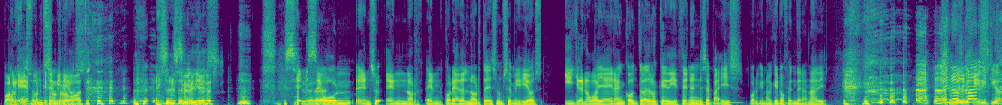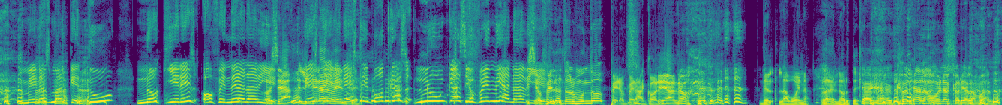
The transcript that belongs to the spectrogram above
¿Por porque es un Porque es un semidios. robot. es un un semidios. Se- según en, su- en en Corea del Norte es un semidios. Y yo no voy a ir en contra de lo que dicen en ese país, porque no quiero ofender a nadie. Menos mal, menos mal que tú no quieres ofender a nadie. O sea, Que este- literalmente. en este podcast nunca se ofende a nadie. Se ofende a todo el mundo, pero, pero a Corea no. De- la buena, la del norte. Corea la buena, Corea la mala.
